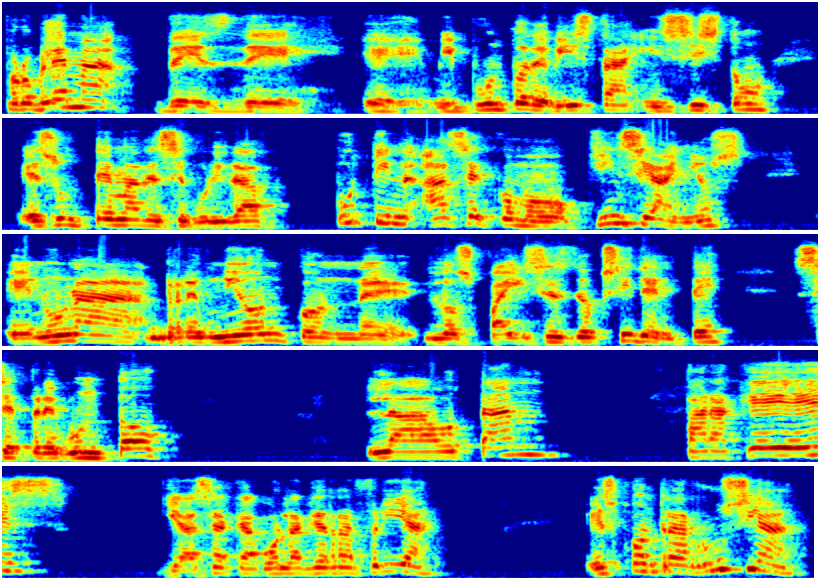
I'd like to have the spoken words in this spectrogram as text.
problema desde eh, mi punto de vista, insisto, es un tema de seguridad Putin hace como 15 años, en una reunión con eh, los países de Occidente, se preguntó, ¿la OTAN para qué es? Ya se acabó la Guerra Fría. Es contra Rusia,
